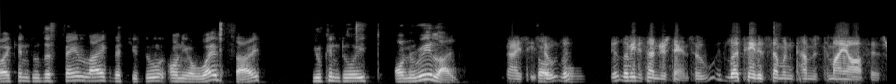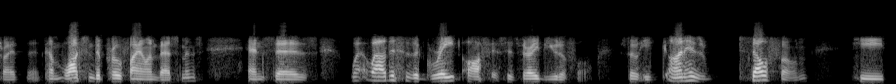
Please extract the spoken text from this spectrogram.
So I can do the same like that you do on your website. You can do it on real life. I see. So, so let, let, me just understand. So let's say that someone comes to my office, right? Come, walks into Profile Investments and says, "Wow, this is a great office. It's very beautiful." So he on his cell phone he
